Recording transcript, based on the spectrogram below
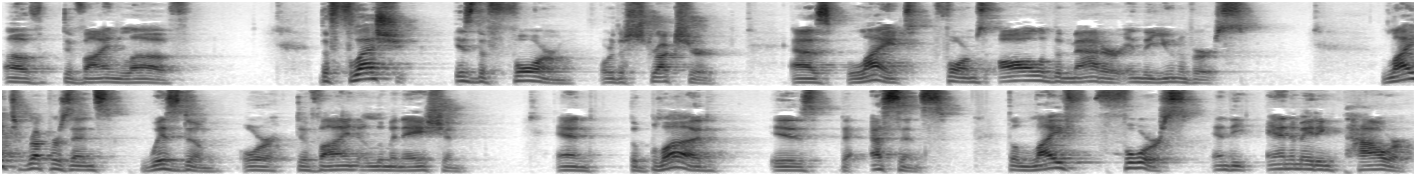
of divine love. The flesh is the form or the structure, as light forms all of the matter in the universe. Light represents wisdom or divine illumination. And the blood is the essence, the life force, and the animating power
